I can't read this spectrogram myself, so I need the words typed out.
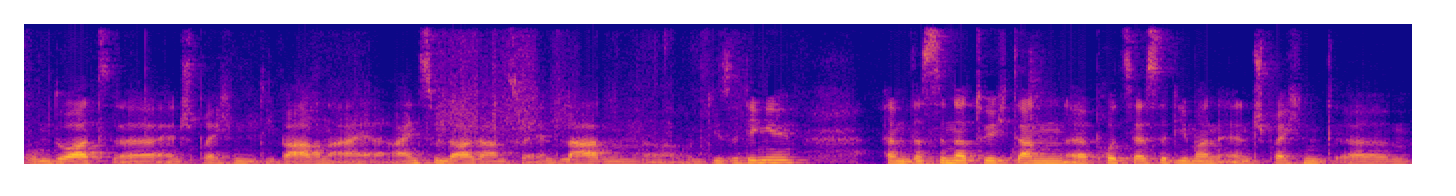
um dort äh, entsprechend die Waren einzulagern, zu entladen äh, und diese Dinge. Ähm, das sind natürlich dann äh, Prozesse, die man entsprechend ähm,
